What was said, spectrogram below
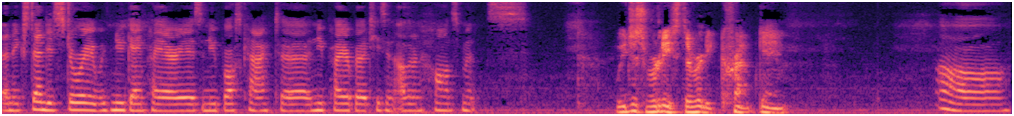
an extended story with new gameplay areas, a new boss character, new player abilities, and other enhancements. We just released a really crap game. Oh.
